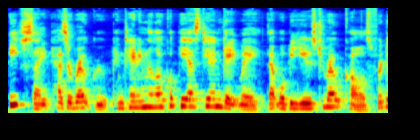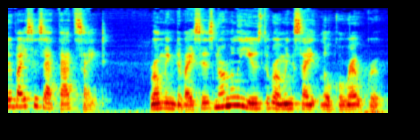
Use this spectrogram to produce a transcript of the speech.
Each site has a route group containing the local PSTN gateway that will be used to route calls for devices at that site. Roaming devices normally use the roaming site local route group.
